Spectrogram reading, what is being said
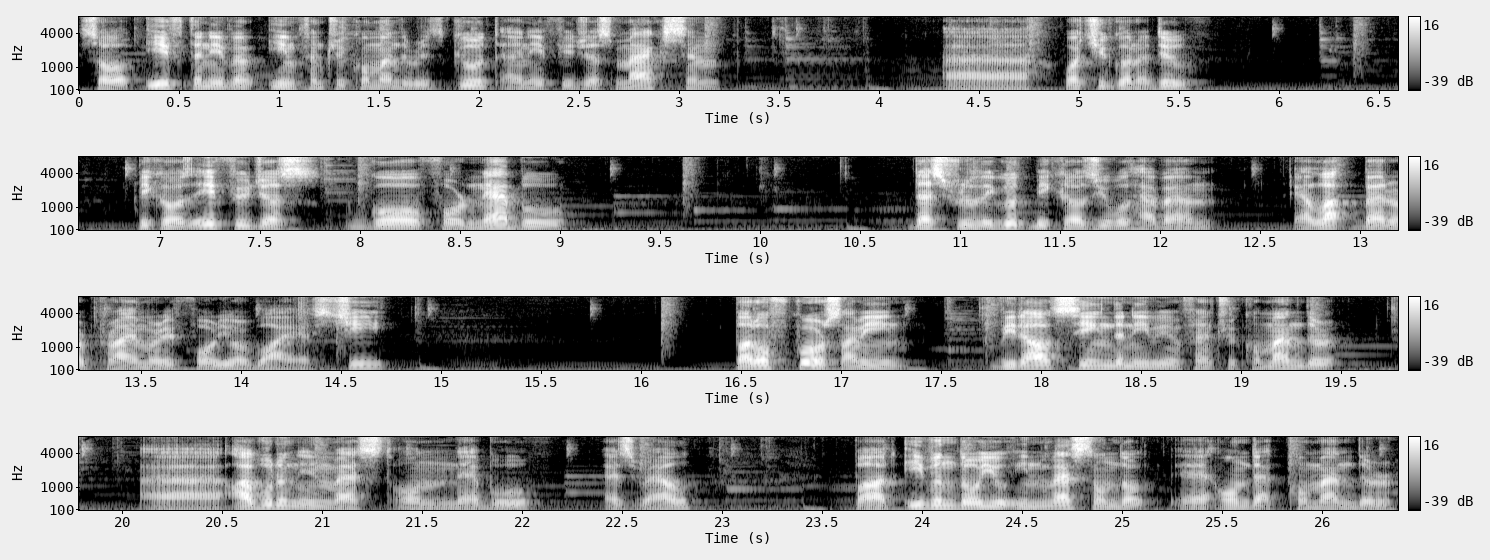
So if the infantry commander is good and if you just max him, uh, what you gonna do? Because if you just go for Nebu, that's really good because you will have an, a lot better primary for your YSG. But of course, I mean, without seeing the Navy Infantry Commander, uh, I wouldn't invest on Nebu as well. But even though you invest on, the, uh, on that commander,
